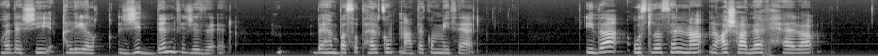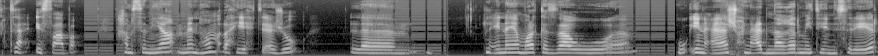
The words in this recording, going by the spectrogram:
وهذا الشيء قليل جدا في الجزائر. باه نبسطها لكم نعطيكم مثال. إذا وصلت لنا العشرة آلاف حالة تاع إصابة خمسمية منهم راح يحتاجوا العناية مركزة و... وإنعاش. وحنا عندنا غير ميتين سرير.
